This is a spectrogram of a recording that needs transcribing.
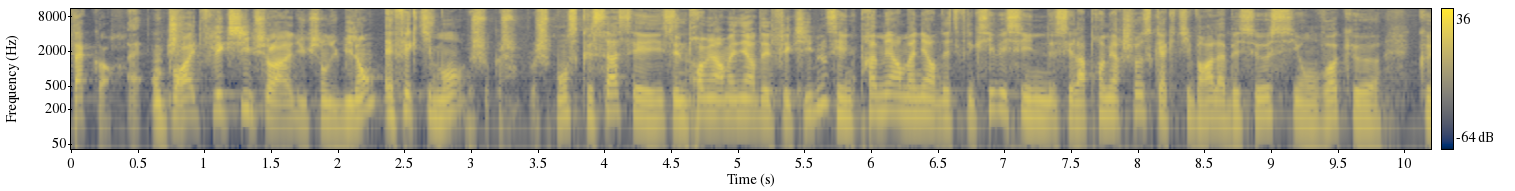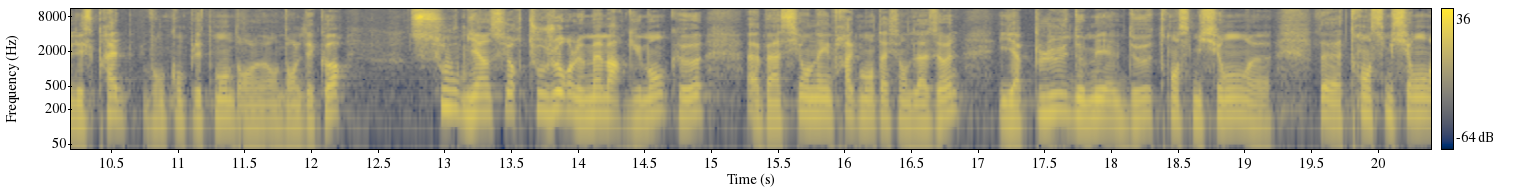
D'accord. On pourra être flexible sur la réduction du bilan. Effectivement, je, pense que ça c'est. C'est une première manière d'être flexible. C'est une première manière d'être flexible et c'est la première chose qu'activera la BCE si on voit que, que les spreads vont complètement dans, dans le décor sous bien sûr toujours le même argument que eh ben, si on a une fragmentation de la zone, il n'y a plus de, de transmission, euh, transmission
